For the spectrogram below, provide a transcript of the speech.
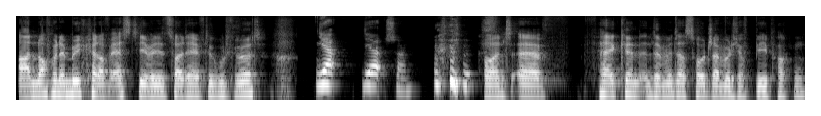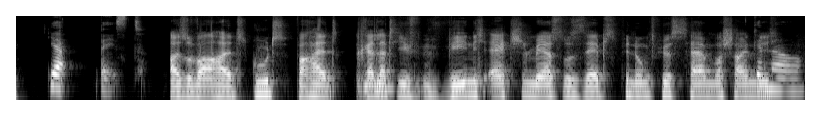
Ah, noch mit der Möglichkeit auf S-Tier, wenn die zweite Hälfte gut wird. Ja, ja, schon. Und äh, Falcon in the Winter Soldier würde ich auf B packen. ja, based. Also war halt gut, war halt Mhm. relativ wenig Action, mehr so Selbstfindung für Sam wahrscheinlich. Genau.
